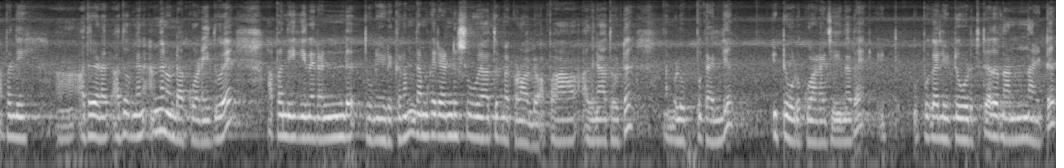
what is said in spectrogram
അപ്പം എന്ത് അത് കണ അത് അങ്ങനെ അങ്ങനെ ഉണ്ടാക്കുവാണ് ഇതുവേ. അപ്പം നീ ഇങ്ങനെ രണ്ട് തുണി എടുക്കണം. നമുക്ക് രണ്ട് ഷൂവിനകത്തും വെക്കണമല്ലോ. അപ്പോൾ അതിനകത്തോട്ട് നമ്മൾ ഉപ്പ് കല്ല് ഇട്ട് കൊടുക്കുവാണ് ചെയ്യുന്നത്. ഇട്ട് ഉപ്പ് കല്ല് ഇട്ട് കൊടുത്തിട്ട് അത് നന്നായിട്ട്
